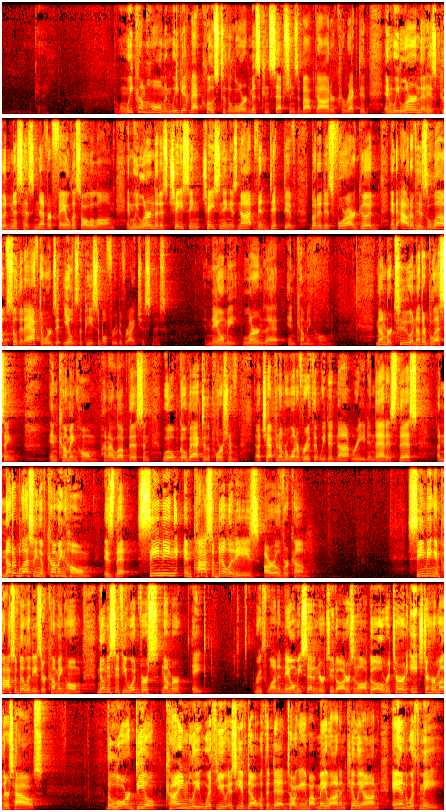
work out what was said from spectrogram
But when we come home and we get back close to the Lord, misconceptions about God are corrected, and we learn that His goodness has never failed us all along, and we learn that His chasing, chastening is not vindictive, but it is for our good and out of His love, so that afterwards it yields the peaceable fruit of righteousness. And Naomi learned that in coming home. Number two, another blessing in coming home, and I love this, and we'll go back to the portion of uh, chapter number one of Ruth that we did not read, and that is this another blessing of coming home is that seeming impossibilities are overcome. Seeming impossibilities are coming home. Notice, if you would, verse number 8. Ruth 1. And Naomi said unto her two daughters in law, Go, return each to her mother's house. The Lord deal kindly with you as ye have dealt with the dead, talking about Mahlon and Chilion, and with me.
